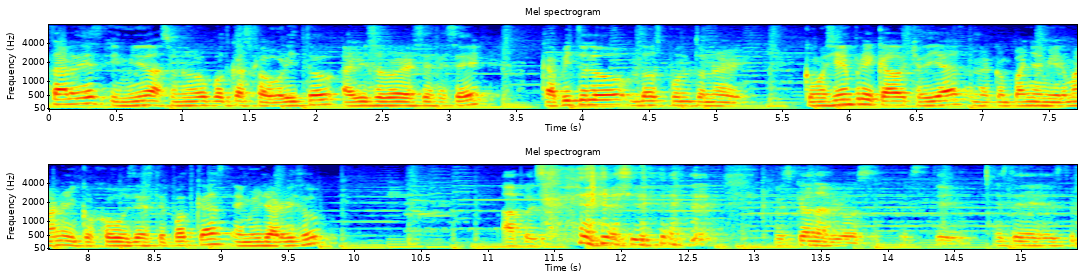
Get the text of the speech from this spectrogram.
tardes, bienvenido a su nuevo podcast favorito, Aviso Brothers FC, capítulo 2.9. Como siempre, cada ocho días me acompaña mi hermano y co-host de este podcast, Emilio Arbizu. Ah, pues, pues qué onda amigos, este, este, este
